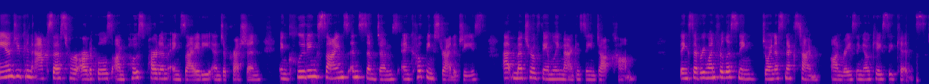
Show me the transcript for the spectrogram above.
And you can access her articles on postpartum anxiety and depression, including signs and symptoms and coping strategies at metrofamilymagazine.com. Thanks everyone for listening. Join us next time on Raising OKC Kids.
